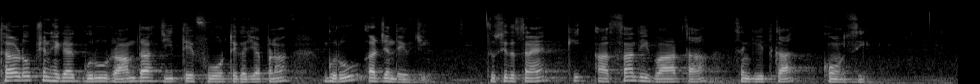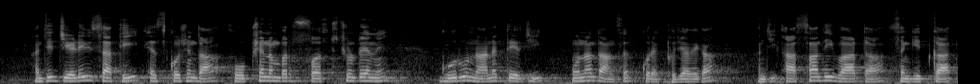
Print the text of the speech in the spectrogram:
ਥਰਡ ਆਪਸ਼ਨ ਹੈਗਾ ਗੁਰੂ ਰਾਮਦਾਸ ਜੀ ਤੇ ਫੋਰਥ ਹੈਗਾ ਜੀ ਆਪਣਾ ਗੁਰੂ ਅਰਜਨ ਦੇਵ ਜੀ। ਤੁਸੀਂ ਦੱਸਣਾ ਹੈ ਕਿ ਆਸਾਂ ਦੀ ਵਾਰ ਦਾ ਸੰਗੀਤਕਾਰ ਕੌਣ ਸੀ? ਹਾਂਜੀ, ਜਿਹੜੇ ਵੀ ਸਾਥੀ ਇਸ ਕੁਐਸਚਨ ਦਾ ਆਪਸ਼ਨ ਨੰਬਰ ਫਸਟ ਚੁਣ ਰਹੇ ਨੇ, ਗੁਰੂ ਨਾਨਕ ਦੇਵ ਜੀ, ਉਹਨਾਂ ਦਾ ਆਨਸਰ ਕਰੈਕਟ ਹੋ ਜਾਵੇਗਾ। ਹਾਂਜੀ, ਆਸਾਂ ਦੀ ਵਾਰ ਦਾ ਸੰਗੀਤਕਾਰ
